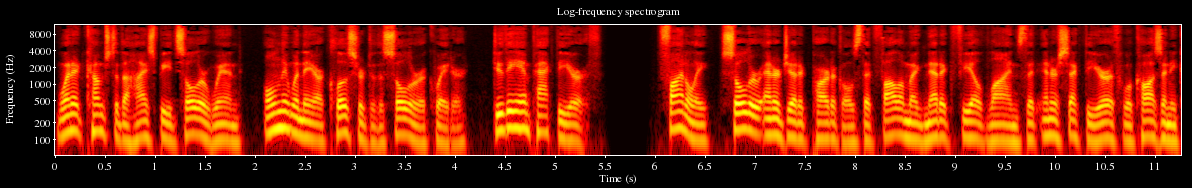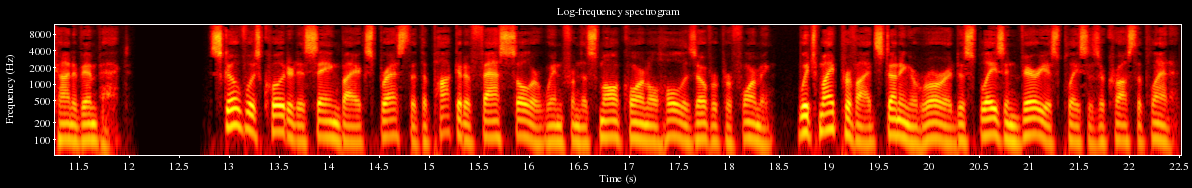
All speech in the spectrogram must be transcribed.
When it comes to the high speed solar wind, only when they are closer to the solar equator do they impact the Earth. Finally, solar energetic particles that follow magnetic field lines that intersect the Earth will cause any kind of impact. Skov was quoted as saying by Express that the pocket of fast solar wind from the small coronal hole is overperforming, which might provide stunning aurora displays in various places across the planet.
